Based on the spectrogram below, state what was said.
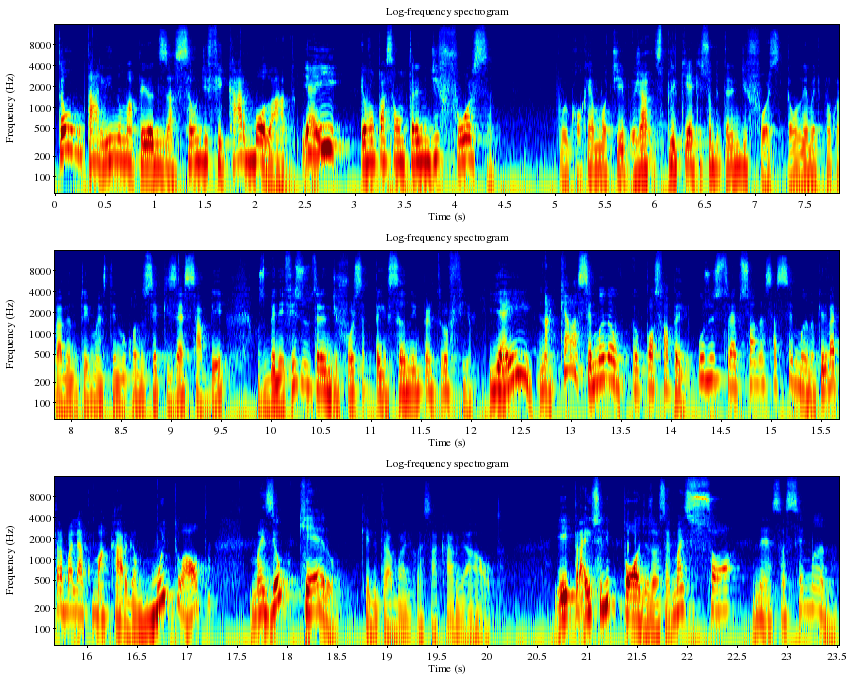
Então tá ali numa periodização de ficar bolado. E aí eu vou passar um treino de força por qualquer motivo. Eu já expliquei aqui sobre treino de força, então lembra de procurar dentro do Mais Treino quando você quiser saber os benefícios do treino de força pensando em hipertrofia. E aí, naquela semana, eu, eu posso falar para ele: use o strap só nessa semana, porque ele vai trabalhar com uma carga muito alta, mas eu quero que ele trabalhe com essa carga alta. E aí, para isso, ele pode usar o strap, mas só nessa semana.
